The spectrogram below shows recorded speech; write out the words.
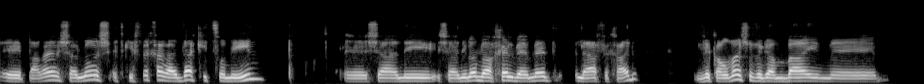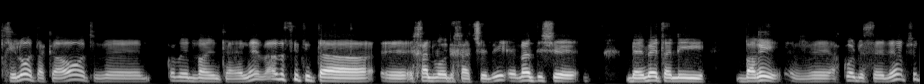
אה, פעמיים שלוש התקפי חרדה קיצוניים, שאני, שאני לא מאחל באמת לאף אחד, וכמובן שזה גם בא עם בחילות, הקאות וכל מיני דברים כאלה, ואז עשיתי את האחד ועוד אחד שלי, הבנתי שבאמת אני בריא והכל בסדר, פשוט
